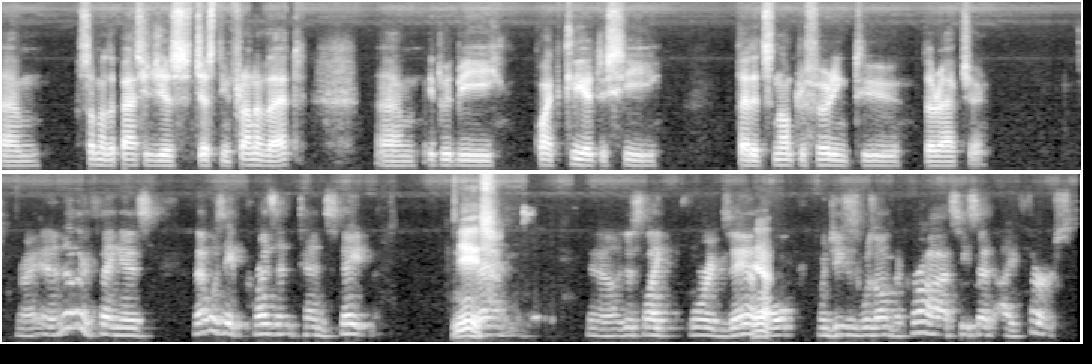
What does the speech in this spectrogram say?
um, some of the passages just in front of that, um, it would be quite clear to see that it's not referring to the rapture. Right. And another thing is that was a present tense statement. Yes. That, you know, just like, for example, when Jesus was on the cross, he said, I thirst.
